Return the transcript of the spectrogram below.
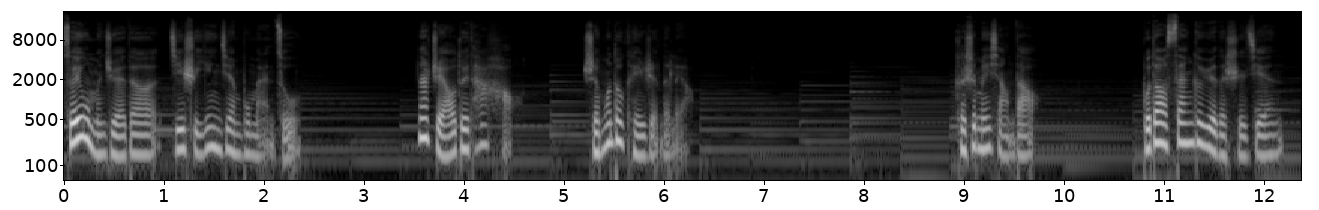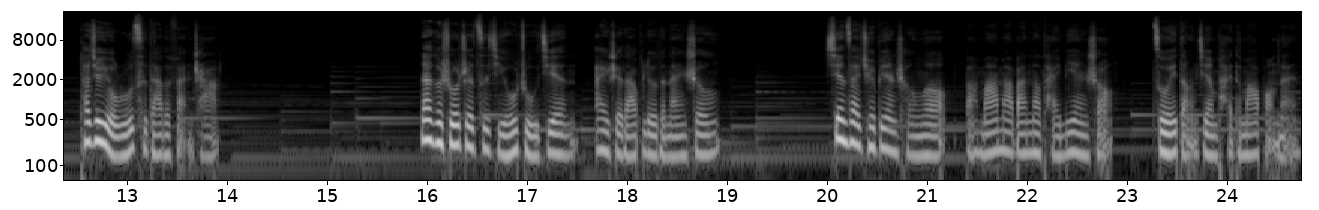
所以我们觉得，即使硬件不满足，那只要对他好，什么都可以忍得了。可是没想到，不到三个月的时间，他就有如此大的反差。那个说着自己有主见、爱着 W 的男生，现在却变成了把妈妈搬到台面上，作为挡箭牌的妈宝男。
